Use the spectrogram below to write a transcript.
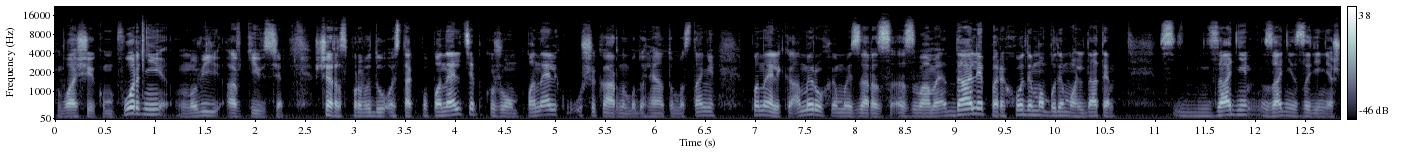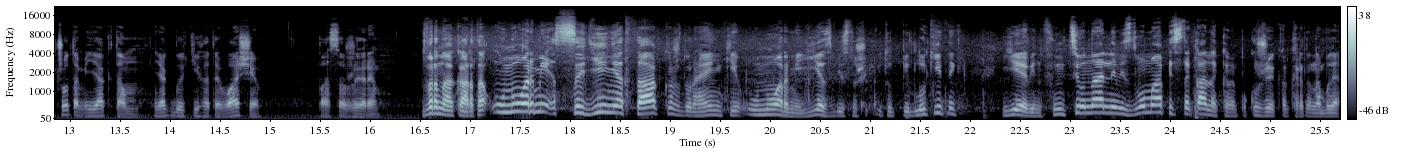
вашій комфортній новій автівці. Ще раз проведу ось так по панельці, покажу вам панельку у шикарному доглянутому стані. Панелька. А ми рухаємось зараз з вами далі. Переходимо, будемо оглядати задні, задні задіння. Що там і як там, як будуть їхати ваші пасажири. Дверна карта у нормі, сидіння також дорогенькі у нормі. Є, звісно ж, і тут підлокітник. Є він функціональним із двома підстаканниками. Покажу, яка картина буде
